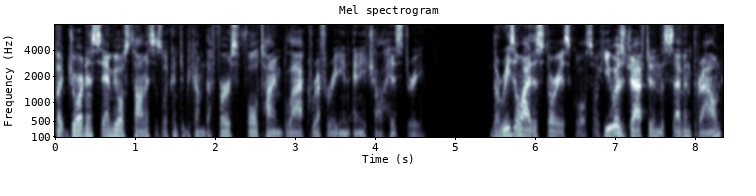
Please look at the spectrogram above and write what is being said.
But Jordan Samuels Thomas is looking to become the first full time black referee in NHL history the reason why this story is cool. So he was drafted in the seventh round,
